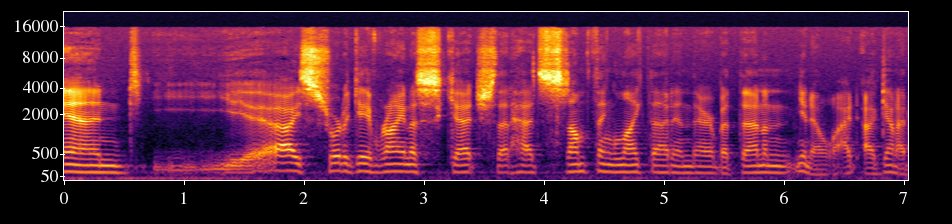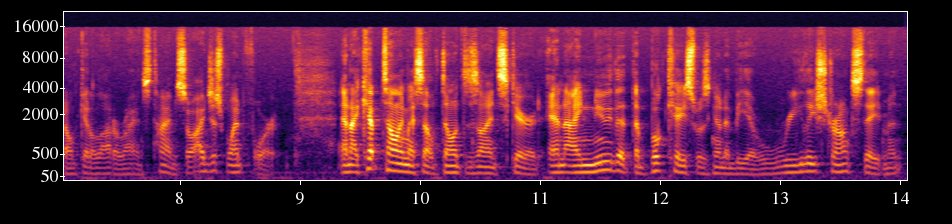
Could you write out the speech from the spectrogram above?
and yeah, I sort of gave Ryan a sketch that had something like that in there, but then, you know, I, again, I don't get a lot of Ryan's time, so I just went for it. And I kept telling myself, don't design scared. And I knew that the bookcase was going to be a really strong statement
